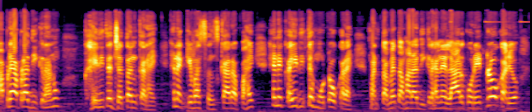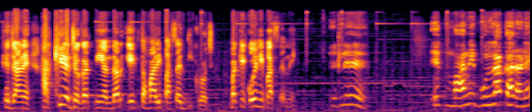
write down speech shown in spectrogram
આપણે આપણા દીકરાનું કઈ રીતે જતન કરાય એને કેવા સંસ્કાર અપાય એને કઈ રીતે મોટો કરાય. પણ તમે તમારા દીકરાને લાડકોર એટલો કર્યો કે જાણે આખી જગતની અંદર એક તમારી પાસે જ દીકરો છે બાકી કોઈની પાસે નહીં. એટલે એક માની ભૂલના કારણે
